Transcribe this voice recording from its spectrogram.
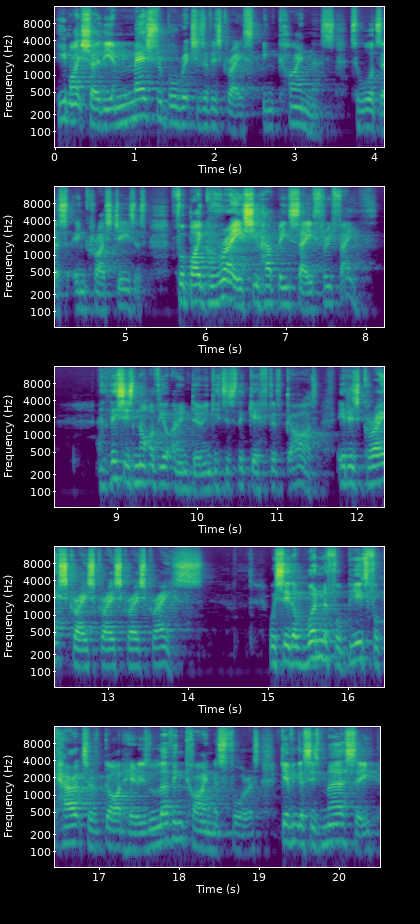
he might show the immeasurable riches of his grace in kindness towards us in Christ Jesus. For by grace you have been saved through faith. And this is not of your own doing, it is the gift of God. It is grace, grace, grace, grace, grace. We see the wonderful, beautiful character of God here, his loving kindness for us, giving us his mercy,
